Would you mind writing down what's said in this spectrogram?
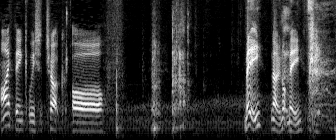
I think we should chuck off. Me? No, not me.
